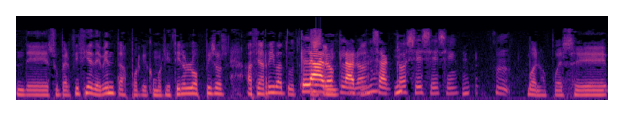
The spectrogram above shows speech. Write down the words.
de superficie de ventas porque como se hicieron los pisos hacia arriba tú claro claro exacto ¿Mm? sí sí sí hmm. Bueno, pues eh,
